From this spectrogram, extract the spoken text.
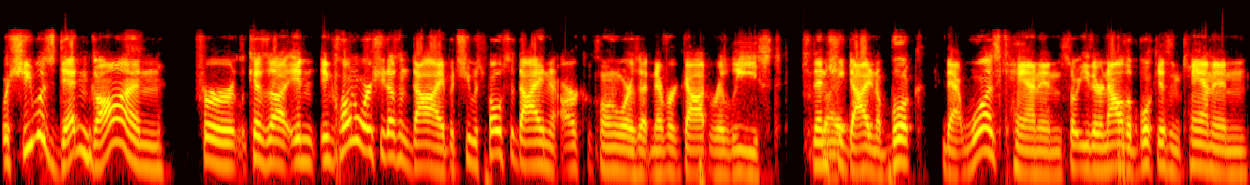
Where she was dead and gone for because uh, in in Clone Wars she doesn't die, but she was supposed to die in an arc of Clone Wars that never got released. Then she died in a book that was canon. So either now the book isn't canon,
